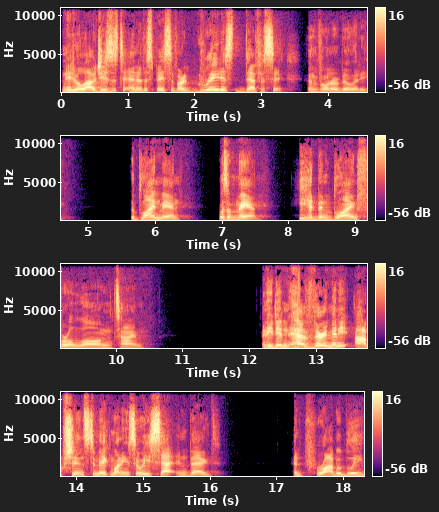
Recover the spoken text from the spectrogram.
We need to allow Jesus to enter the space of our greatest deficit and vulnerability. The blind man was a man. He had been blind for a long time. And he didn't have very many options to make money, so he sat and begged. And probably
